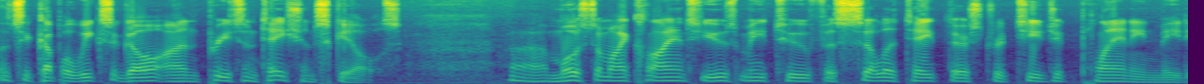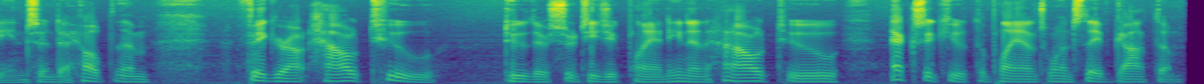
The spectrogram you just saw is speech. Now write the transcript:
let's see, a couple of weeks ago on presentation skills. Uh, most of my clients use me to facilitate their strategic planning meetings and to help them figure out how to do their strategic planning and how to execute the plans once they've got them.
